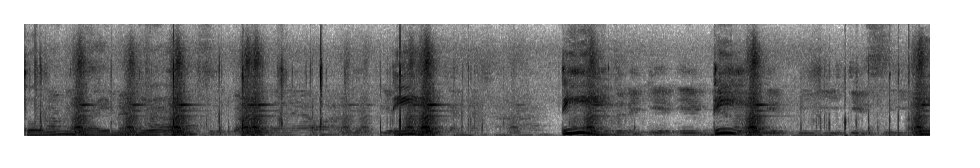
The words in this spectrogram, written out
ตัวนี้ใบมันเยอะดีดีดีดี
